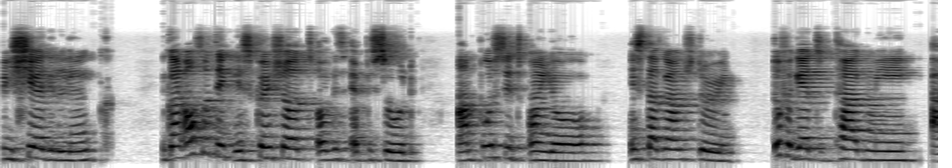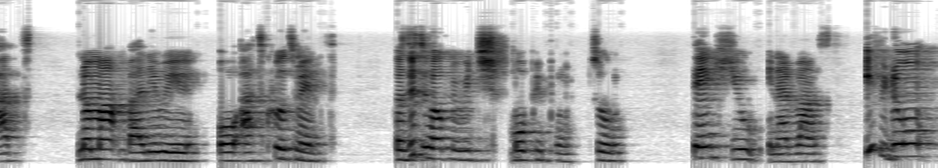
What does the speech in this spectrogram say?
please share the link. You can also take a screenshot of this episode and post it on your Instagram story. Don't forget to tag me at Nneoma Mbalewe or at Kwiltment because this will help me reach more people. So thank you in advance. If you don't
